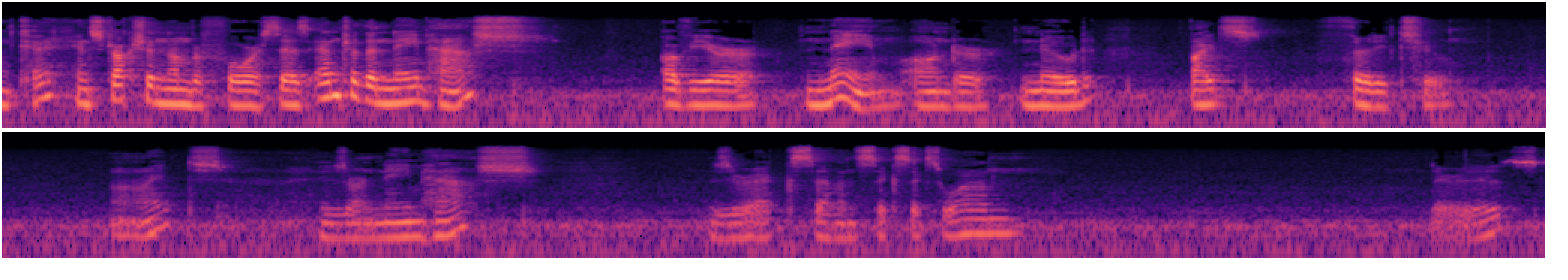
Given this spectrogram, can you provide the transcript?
Okay, instruction number four says enter the name hash of your name under node bytes 32. All right, here's our name hash 0x7661. There it is.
